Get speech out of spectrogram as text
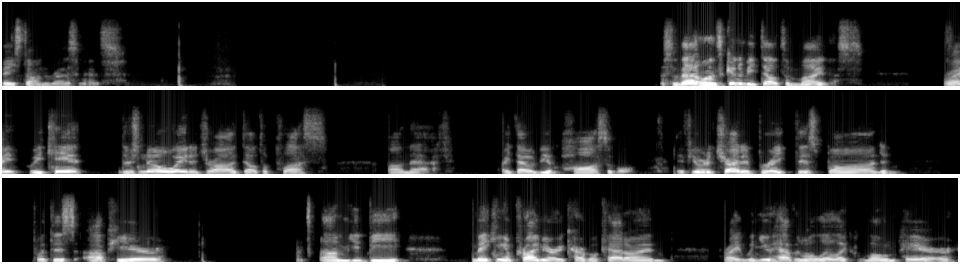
Based on resonance. So that one's going to be delta minus, right? We can't, there's no way to draw a delta plus on that, right? That would be impossible. If you were to try to break this bond and put this up here, um, you'd be making a primary carbocation, right? When you have an allylic lone pair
